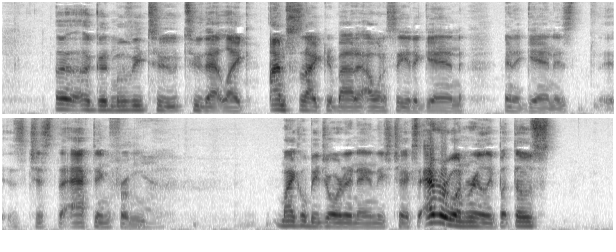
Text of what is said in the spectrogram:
a, a good movie to to that like I'm psyched about it. I want to see it again and again. Is is just the acting from Michael B. Jordan and these chicks, everyone really, but those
